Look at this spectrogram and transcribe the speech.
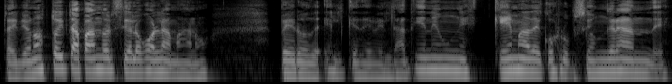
O sea, yo no estoy tapando el cielo con la mano, pero el que de verdad tiene un esquema de corrupción grande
